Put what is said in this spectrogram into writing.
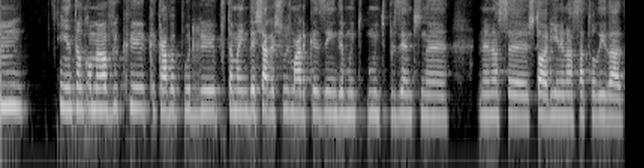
Um, e então, como é óbvio que, que acaba por, eh, por, também deixar as suas marcas ainda muito, muito presentes na, na nossa história e na nossa atualidade.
